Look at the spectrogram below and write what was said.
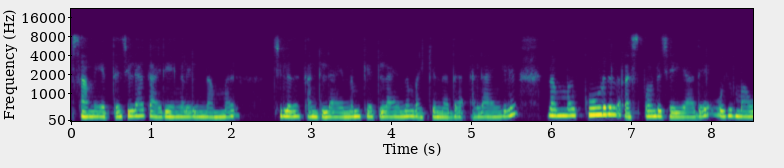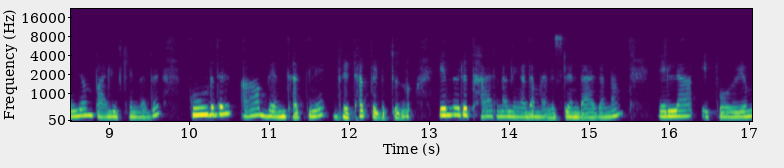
സമയത്ത് ചില കാര്യങ്ങളിൽ നമ്മൾ ചിലത് കണ്ടില്ല എന്നും കേട്ടില്ല എന്നും വയ്ക്കുന്നത് അല്ലെങ്കിൽ നമ്മൾ കൂടുതൽ റെസ്പോണ്ട് ചെയ്യാതെ ഒരു മൗനം പാലിക്കുന്നത് കൂടുതൽ ആ ബന്ധത്തിനെ ദൃഢപ്പെടുത്തുന്നു എന്നൊരു ധാരണ നിങ്ങളുടെ മനസ്സിലുണ്ടാകണം. എല്ലാ ഇപ്പോഴും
